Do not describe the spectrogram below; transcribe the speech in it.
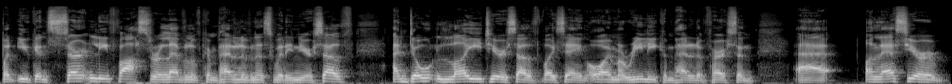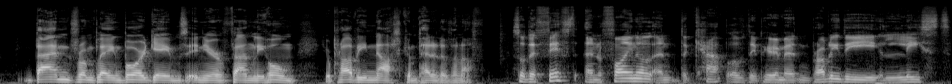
but you can certainly foster a level of competitiveness within yourself and don't lie to yourself by saying, "Oh, I'm a really competitive person." Uh, unless you're banned from playing board games in your family home, you're probably not competitive enough. So the fifth and final and the cap of the pyramid, and probably the least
